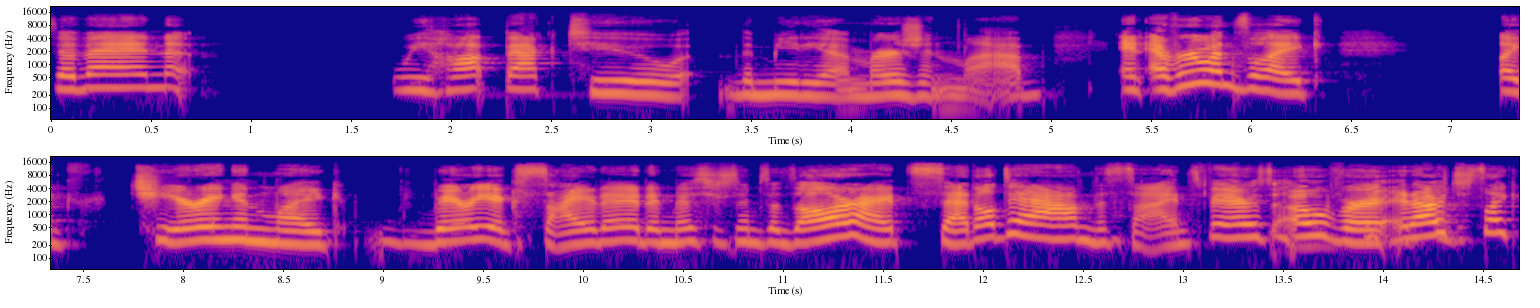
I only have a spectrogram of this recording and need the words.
So then we hop back to the media immersion lab and everyone's like like cheering and like very excited. And Mr. Simpson's, all right, settle down. The science fair is over. and I was just like,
